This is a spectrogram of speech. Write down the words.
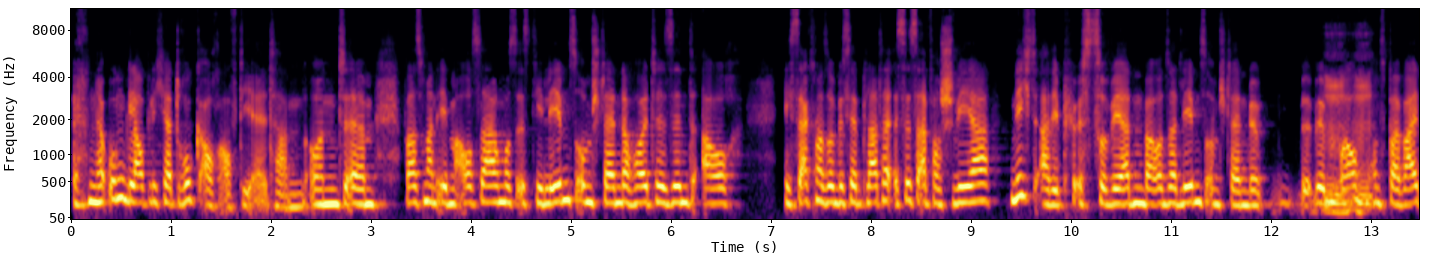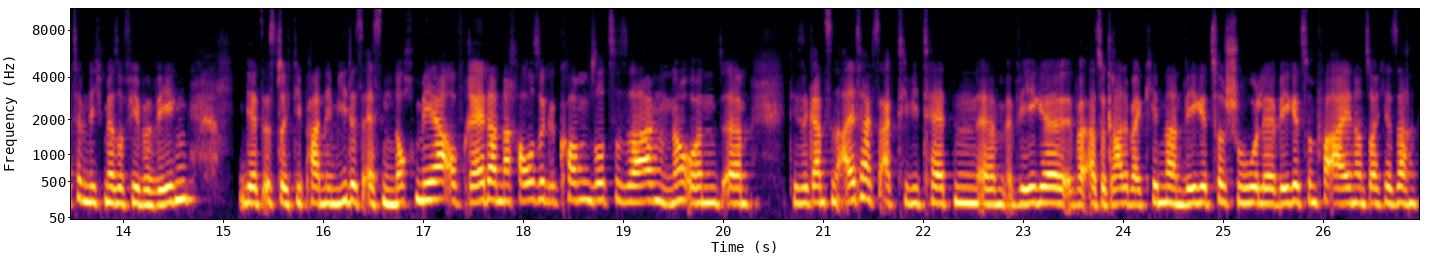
ein unglaublicher Druck auch auf die Eltern. Und ähm, was man eben auch sagen muss, ist, die Lebensumstände heute sind auch, ich sag's mal so ein bisschen platter, es ist einfach schwer, nicht adipös zu werden bei unseren Lebensumständen. Wir, wir mhm. brauchen uns bei weitem nicht mehr so viel bewegen. Jetzt ist durch die Pandemie das Essen noch mehr auf Rädern nach Hause gekommen sozusagen. Ne? Und ähm, diese ganzen Alltagsaktivitäten, ähm, Wege, also gerade bei Kindern, Wege zur Schule, Wege zum Verein und solche Sachen,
